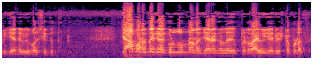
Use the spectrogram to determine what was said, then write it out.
വിജയനെ വിമർശിക്കുന്നുണ്ട്. ഞാൻ പറയുന്നത് കേൾക്കുന്നതുകൊണ്ടാണ് ജനങ്ങൾ പിണറായി വിജയനെ ഇഷ്ടപ്പെടുന്നത്.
